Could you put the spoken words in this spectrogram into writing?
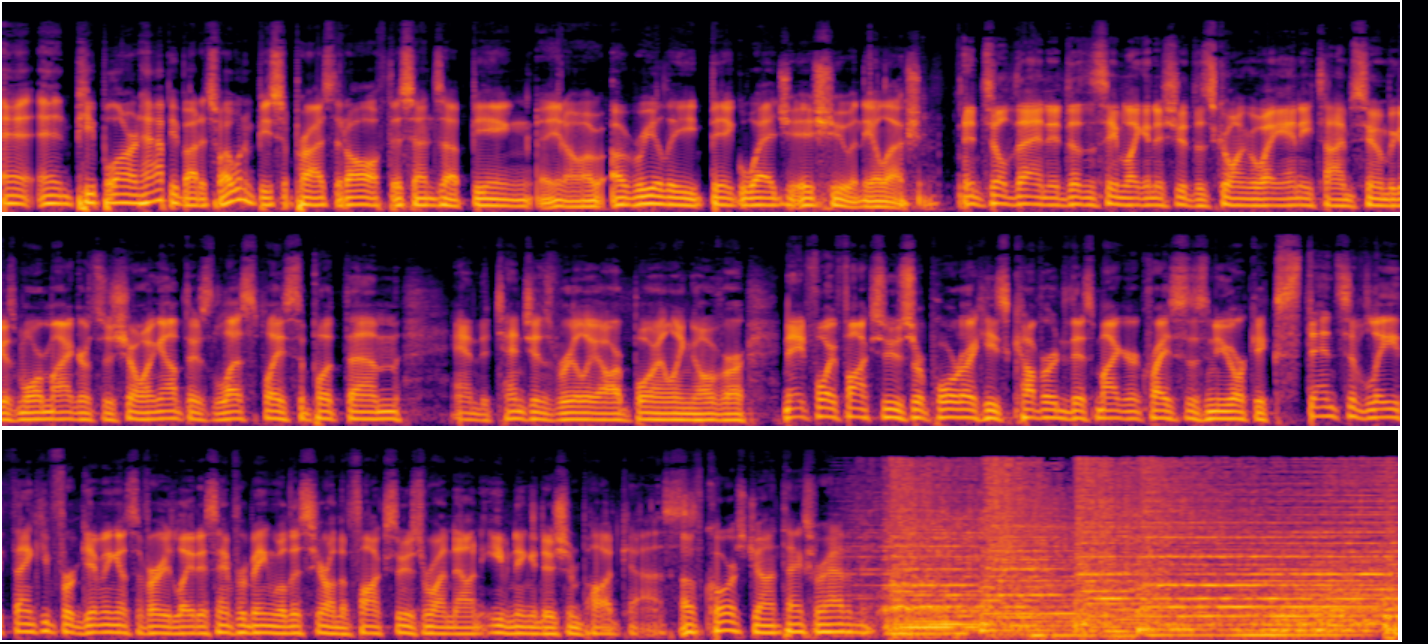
and, and, people aren't happy about it. So I wouldn't be surprised at all if this ends up being, you know, a, a, really big wedge issue in the election. Until then, it doesn't seem like an issue that's going away anytime soon because more migrants are showing up. There's less place to put them, and the tensions really are boiling over. Nate Foy, Fox News reporter, he's covered this migrant crisis in New York extensively. Thank you for giving us the very latest and for being with us here on the Fox News Rundown Evening Edition podcast. Of course, John. Thanks for having me.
